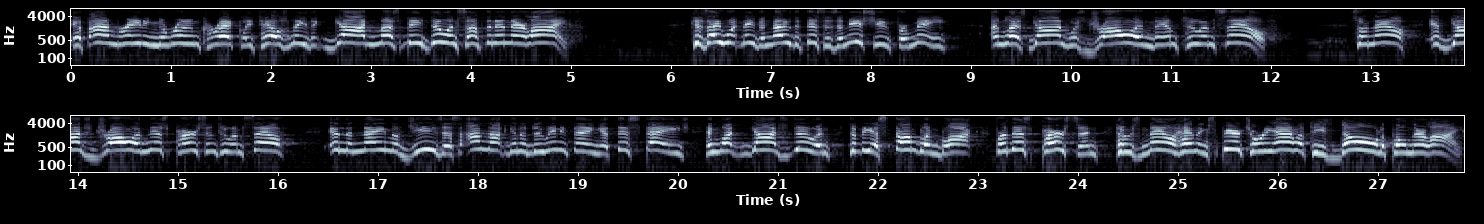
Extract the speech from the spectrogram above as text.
if I'm reading the room correctly, tells me that God must be doing something in their life. Because they wouldn't even know that this is an issue for me unless God was drawing them to Himself. So now, if God's drawing this person to Himself, in the name of Jesus, I'm not going to do anything at this stage in what God's doing to be a stumbling block for this person who's now having spiritual realities dawn upon their life.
